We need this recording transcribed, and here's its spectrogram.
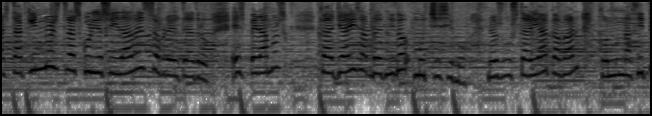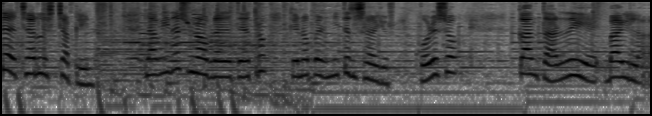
Hasta aquí nuestras curiosidades sobre el teatro. Esperamos que hayáis aprendido muchísimo. Nos gustaría acabar con una cita de Charles Chaplin. La vida es una obra de teatro que no permite ensayos. Por eso, canta, ríe, baila,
